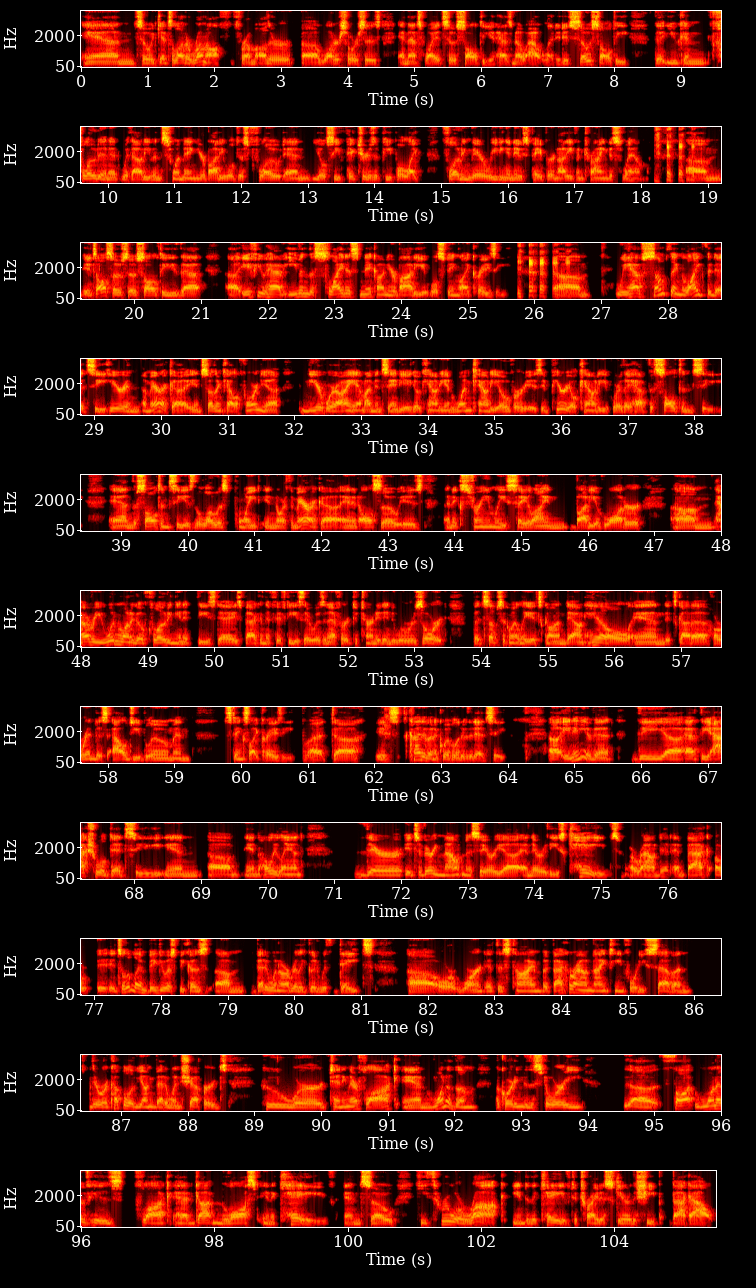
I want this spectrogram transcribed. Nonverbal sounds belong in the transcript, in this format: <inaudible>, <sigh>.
and so it gets a lot of runoff from other uh, water sources, and that's why it's so salty. It has no outlet. It is so salty that you can float in it without even swimming. Your body will just float and you'll see pictures of people like floating there reading a newspaper, not even trying to swim. <laughs> um, it's also so salty that uh, if you have even the slightest nick on your body, it will sting like crazy. <laughs> um, we have something like the Dead Sea here in America, in Southern California, near where I am. I'm in San Diego County, and one county over is Imperial County, where they have the Salton Sea. And the Salton Sea is the lowest point in North America, and it also is an extremely saline body of water um, however, you wouldn't want to go floating in it these days. Back in the 50s, there was an effort to turn it into a resort, but subsequently it's gone downhill and it's got a horrendous algae bloom and stinks like crazy. But uh, it's kind of an equivalent of the Dead Sea. Uh, in any event, the uh, at the actual Dead Sea in um, in Holy Land, there it's a very mountainous area and there are these caves around it and back uh, it's a little ambiguous because um, bedouin aren't really good with dates uh, or weren't at this time but back around 1947 there were a couple of young bedouin shepherds who were tending their flock and one of them according to the story uh, thought one of his flock had gotten lost in a cave. And so he threw a rock into the cave to try to scare the sheep back out.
